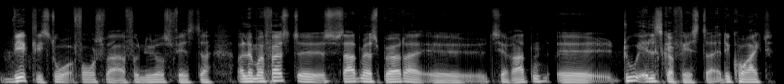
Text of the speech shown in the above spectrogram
virkelig stor forsvarer for nytårsfester. Og lad mig først øh, starte med at spørge dig øh, til retten. Øh, du elsker fester, er det korrekt?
